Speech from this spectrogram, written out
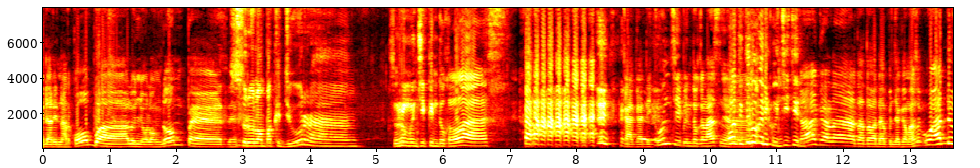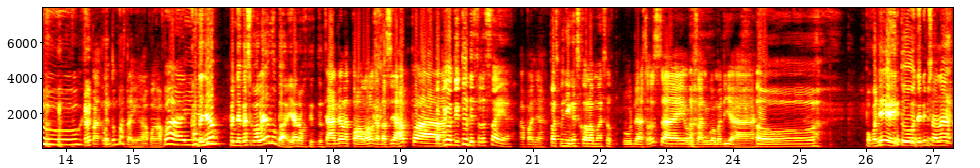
ngedarin narkoba, lu nyolong dompet. ya. suruh lompat ke jurang. suruh ngunci pintu kelas Kagak dikunci pintu kelasnya. oh itu lu nggak dikunci cin Kagak lah, tato ada penjaga masuk. Waduh, untung pas lagi ngapa-ngapain. Katanya penjaga sekolahnya lu bayar waktu itu. Kagak lah tolol kata siapa? tapi waktu itu udah selesai ya apanya? pas penjaga sekolah masuk Udah selesai urusan gua sama dia. oh Pokoknya ya itu. Jadi misalnya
